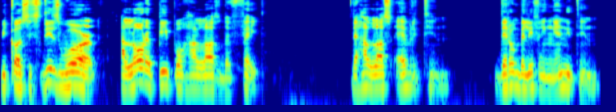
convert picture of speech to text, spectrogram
Because it's this world, a lot of people have lost their faith. They have lost everything. They don't believe in anything.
